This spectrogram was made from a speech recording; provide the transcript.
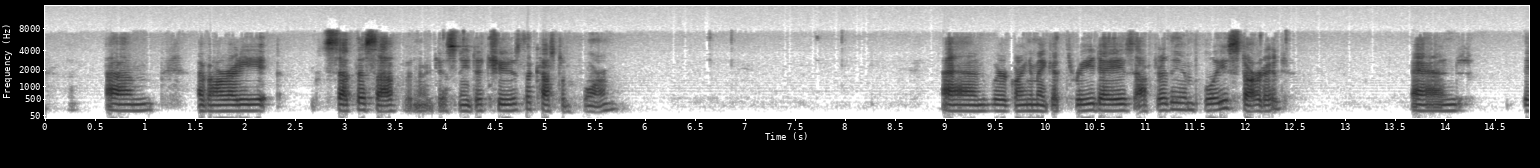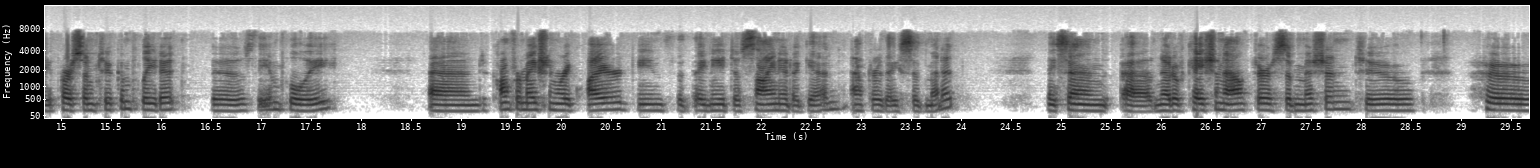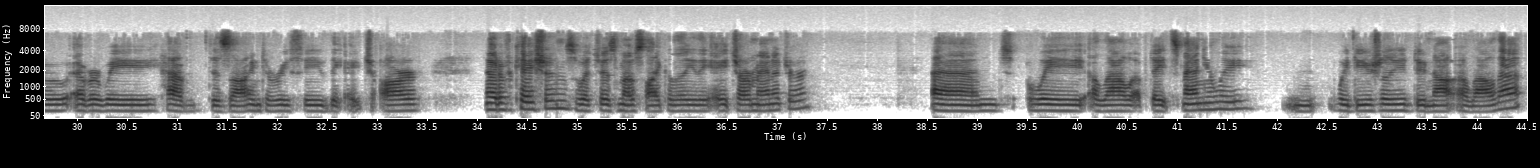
Um, I've already set this up and we just need to choose the custom form. And we're going to make it three days after the employee started. And the person to complete it is the employee. And confirmation required means that they need to sign it again after they submit it. They send a notification after submission to whoever we have designed to receive the HR notifications, which is most likely the HR manager. And we allow updates manually. We usually do not allow that.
